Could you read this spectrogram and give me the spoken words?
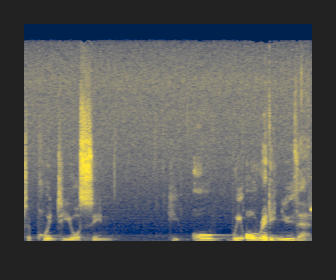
to point to your sin. He all, we already knew that.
